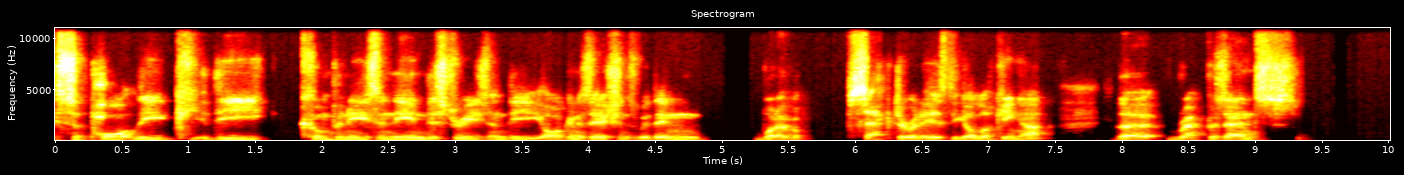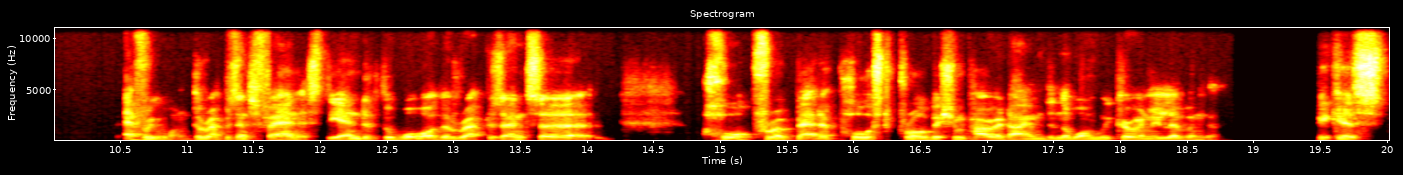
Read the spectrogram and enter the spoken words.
support the the companies and the industries and the organizations within whatever sector it is that you're looking at that represents everyone, that represents fairness, the end of the war, that represents a hope for a better post prohibition paradigm than the one we currently live under. Because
